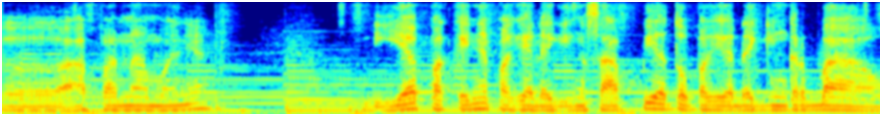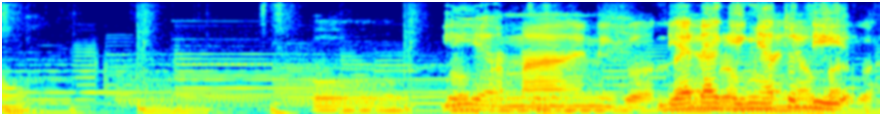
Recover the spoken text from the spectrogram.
eh, apa namanya dia pakainya pakai daging sapi atau pakai daging kerbau Oh, Iya, pernah ini gua. Dia kayaknya dagingnya tuh di- gua.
